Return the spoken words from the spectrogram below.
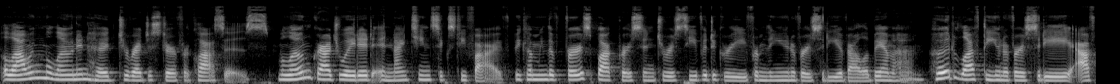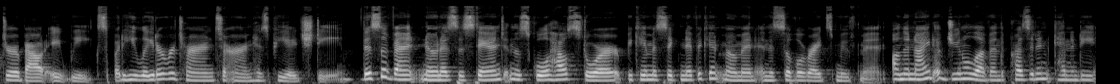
allowing Malone and Hood to register for classes. Malone graduated in 1965, becoming the first black person to receive a degree from the University of Alabama. Hood left the university after about eight weeks, but he later returned to earn his PhD. This event, known as the Stand in the Schoolhouse Door, became a significant moment in the civil rights movement. On the night of June 11th, President Kennedy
